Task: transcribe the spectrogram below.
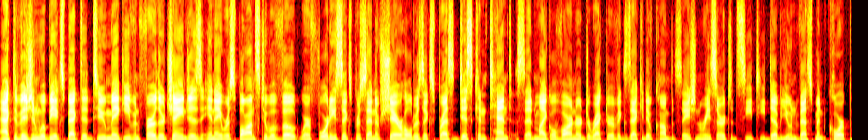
Activision will be expected to make even further changes in a response to a vote where 46% of shareholders expressed discontent, said Michael Varner, Director of Executive Compensation Research at CTW Investment Corp.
